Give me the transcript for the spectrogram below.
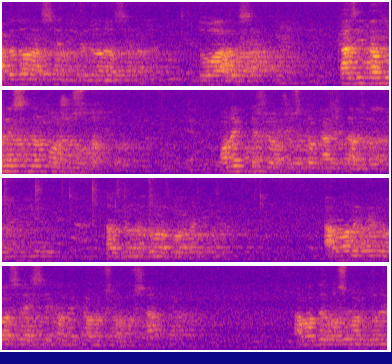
আবেদন আছে, নিবেদন আছে, দোয়া আছে। কাজী তাজুল ইসলাম অসুস্থ। অনেক বেশি অসুস্থ কাজী তাজুল। তার জন্য দোয়া করবেন। আমাদের ওসমান গনি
